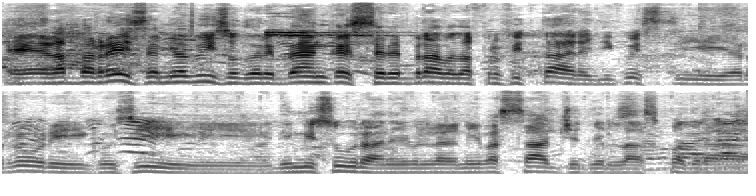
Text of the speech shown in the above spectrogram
E la Barrese a mio avviso dovrebbe anche essere brava ad approfittare di questi errori così di misura nei, nei passaggi della squadra!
